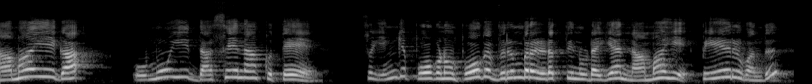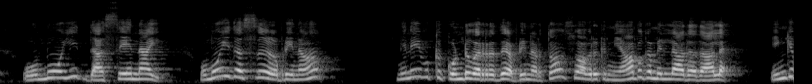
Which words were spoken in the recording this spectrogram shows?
நமாயேகா ஒமோயி தசேனா குத்தே. ஸோ எங்கே போகணும்? போக விரும்புகிற இடத்தினுடைய நமாயே பேர் வந்து ஒமோயி தசேனாய். ஒமோயி தசு அப்படின்னா நினைவுக்கு கொண்டு வர்றது அப்படின்னு அர்த்தம். ஸோ அவருக்கு ஞாபகம் இல்லாததால் எங்கே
